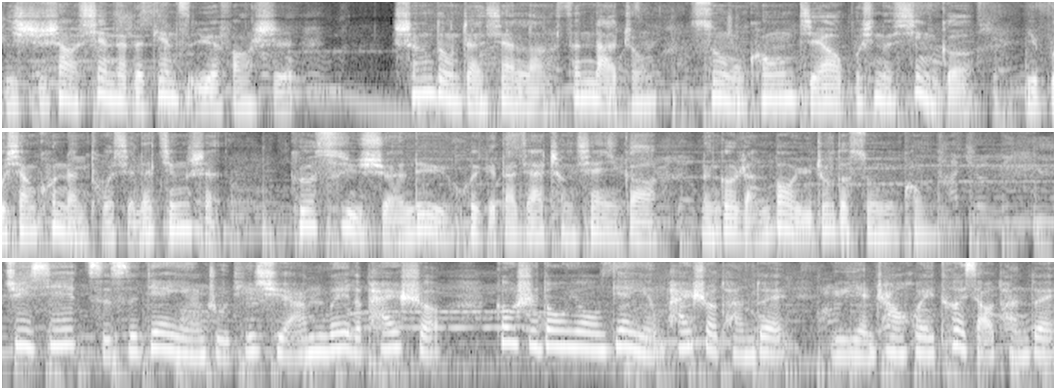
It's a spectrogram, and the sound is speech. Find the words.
以时尚现代的电子乐方式。生动展现了三打中孙悟空桀骜不驯的性格与不向困难妥协的精神。歌词与旋律会给大家呈现一个能够燃爆宇宙的孙悟空。据悉，此次电影主题曲 MV 的拍摄更是动用电影拍摄团队与演唱会特效团队，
